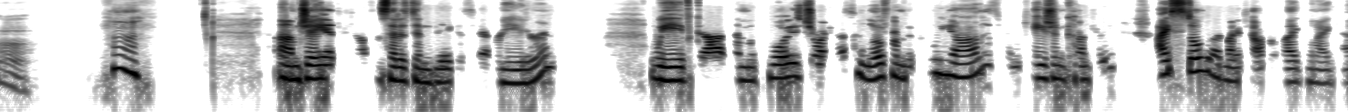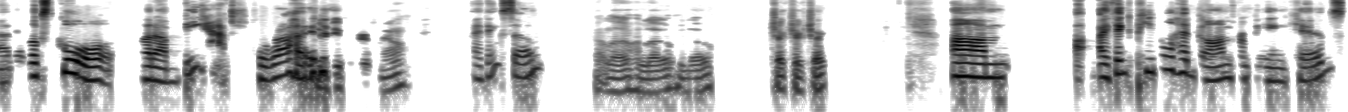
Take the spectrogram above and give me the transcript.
Huh. Hmm. Um, Jay Andrew Johnson said it's in Vegas every year. We've got the McCoys joining us. Hello from the Kuyans from Cajun country. I still ride my chopper bike when I can. It looks cool, but a biatch to ride. Do people hear us now? I think so. Hello, hello, hello. Check, check, check. Um, I think people had gone from being kids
